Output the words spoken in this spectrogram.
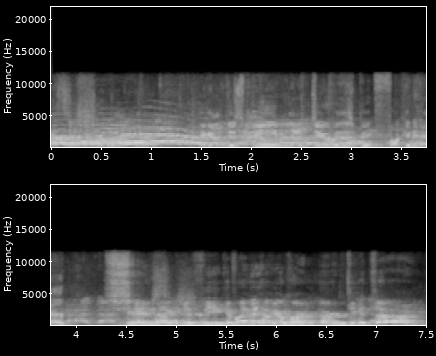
What's this shit back? I got this beam and that dude with his big fucking head. C'est magnifique. If I may have your card or ticket, sir.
